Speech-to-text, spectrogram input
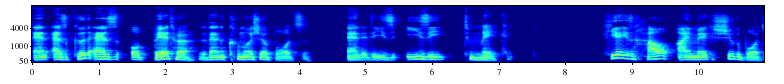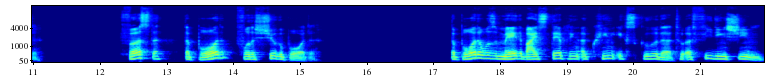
and as good as or better than commercial boards, and it is easy to make. Here is how I make sugar board. First, the board for the sugar board. The board was made by stapling a queen excluder to a feeding shim.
